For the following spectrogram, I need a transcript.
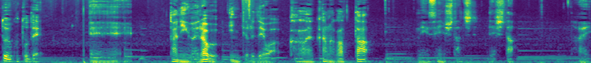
ということでえー他人が選ぶインテルでは輝かなかった名選手たちでした。はい。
